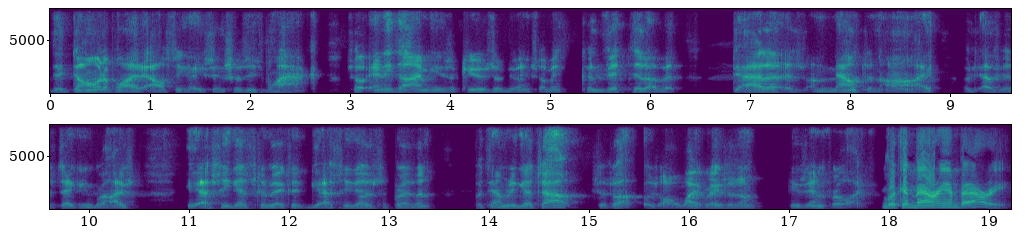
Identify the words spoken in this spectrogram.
They don't apply to Alcee Hastings because he's black. So anytime he's accused of doing something, convicted of it, data is a mountain high of, of his taking bribes. Yes, he gets convicted. Yes, he goes to prison. But then when he gets out, he says, "Oh, it was all white racism." He's in for life. Look at Marion Barry.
